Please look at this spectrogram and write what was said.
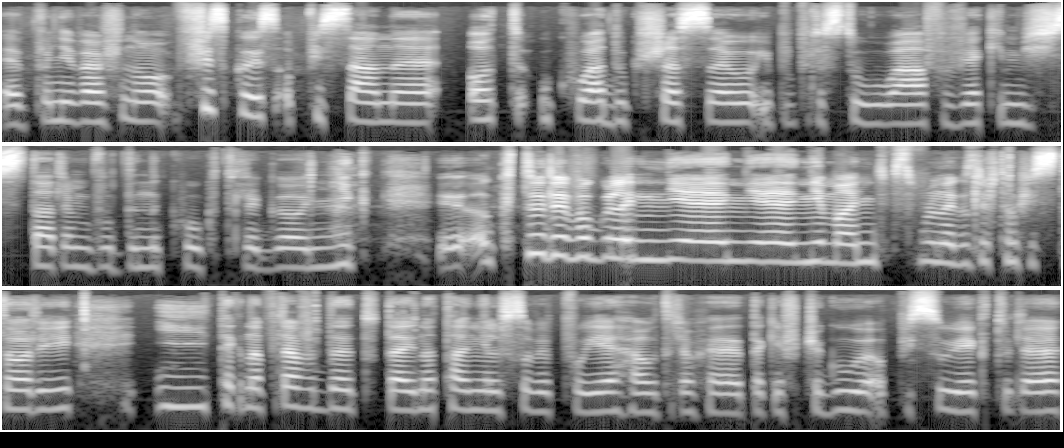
e, ponieważ no, wszystko jest opisane od układu krzeseł i po prostu ław w jakimś starym budynku, którego nikt, który w ogóle nie, nie, nie ma nic wspólnego z resztą historii i tak naprawdę tutaj Nataniel sobie pojechał, trochę takie szczegóły opisuje, które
